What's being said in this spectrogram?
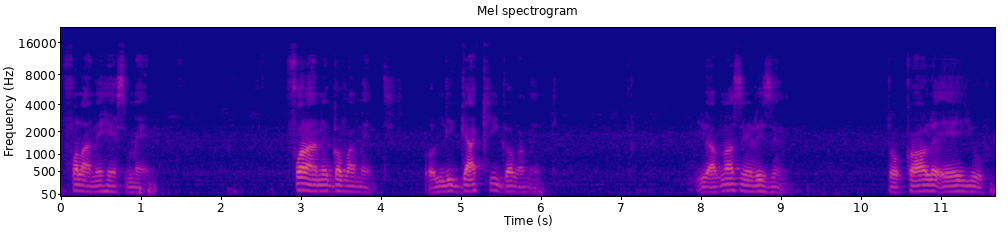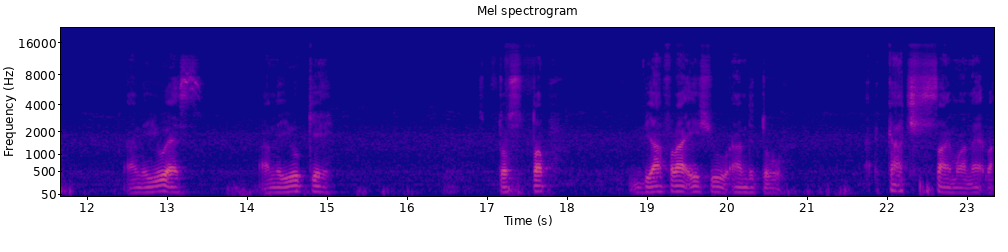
Fulani men, Fulani government, oligarchy government. You have not seen reason to call AU and the US and the UK to stop Biafra issue and to catch Simon Ekpa.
